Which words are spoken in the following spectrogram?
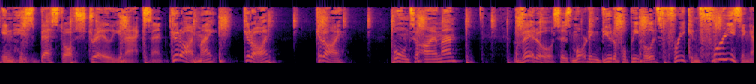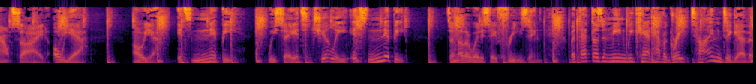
In his best Australian accent. Good eye, mate. Good eye. Good eye. Born to Iron Man. Vero says, morning, beautiful people. It's freaking freezing outside. Oh yeah. Oh yeah. It's nippy. We say it's chilly. It's nippy. It's another way to say freezing. But that doesn't mean we can't have a great time together.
